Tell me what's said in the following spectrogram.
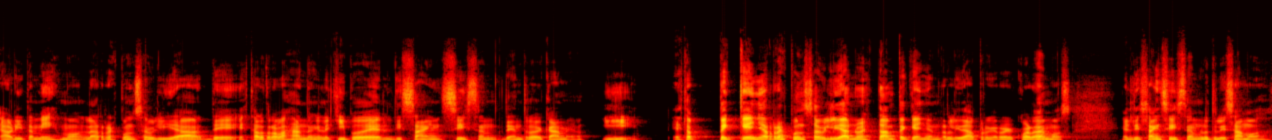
ahorita mismo la responsabilidad de estar trabajando en el equipo del Design System dentro de Cameo. Y esta pequeña responsabilidad no es tan pequeña en realidad, porque recordemos, el Design System lo utilizamos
